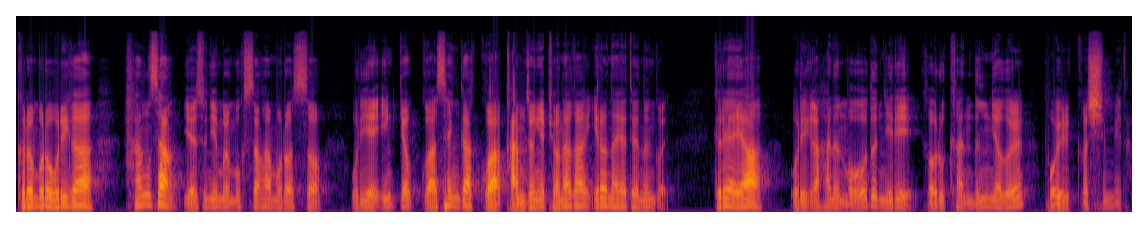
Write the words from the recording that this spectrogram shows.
그러므로 우리가 항상 예수님을 묵상함으로써 우리의 인격과 생각과 감정의 변화가 일어나야 되는 거예요. 그래야 우리가 하는 모든 일이 거룩한 능력을 보일 것입니다.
